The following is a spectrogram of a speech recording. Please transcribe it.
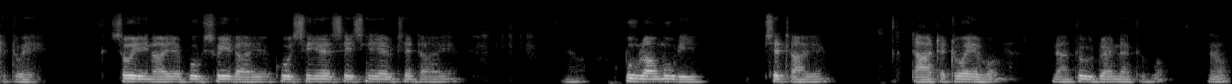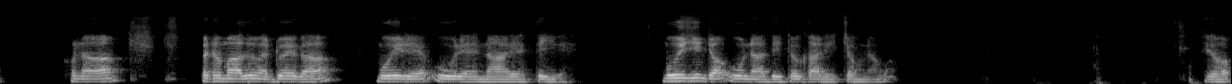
တတွဲဆိုရင်တာရဲ့ပုဆွေးတာရဲ့ကိုယ်ဆင်းရဲစိတ်ဆင်းရဲဖြစ်တာရဲ့နော်ပူလောင်မှုတွေဖြစ်တာရဲ့ ဒါတတွဲပေါ့ဒါသူ့အတွဲနဲ့သူပေါ့နော်ခုနပထမဆုံးအတွဲကမွေးတယ်အိုးတယ်နားတယ်သိတယ်မွေးခြင်းကြောင့်အိုနာသိဒုက္ခတွေကြုံတာပေါ့အဲတော့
